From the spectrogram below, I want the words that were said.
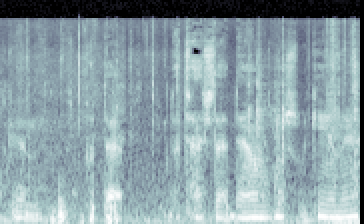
Let's go ahead and put that, attach that down as much as we can there.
